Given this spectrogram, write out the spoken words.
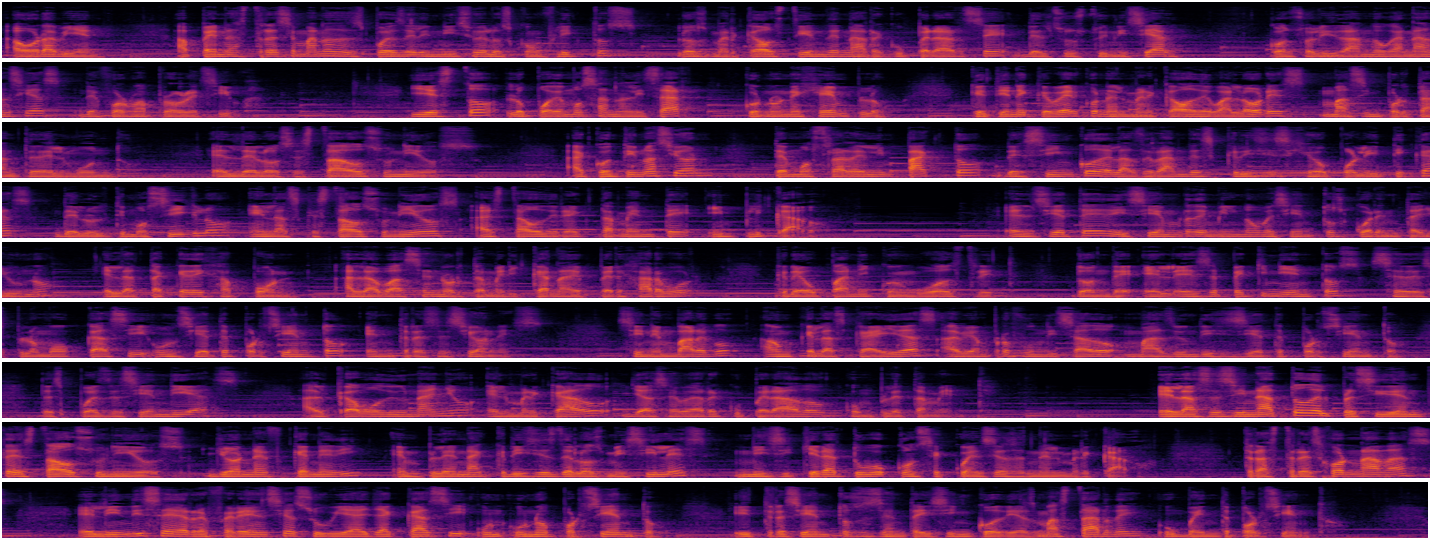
Ahora bien, apenas tres semanas después del inicio de los conflictos, los mercados tienden a recuperarse del susto inicial, consolidando ganancias de forma progresiva. Y esto lo podemos analizar con un ejemplo que tiene que ver con el mercado de valores más importante del mundo, el de los Estados Unidos. A continuación, te mostraré el impacto de cinco de las grandes crisis geopolíticas del último siglo en las que Estados Unidos ha estado directamente implicado. El 7 de diciembre de 1941, el ataque de Japón a la base norteamericana de Pearl Harbor creó pánico en Wall Street donde el SP500 se desplomó casi un 7% en tres sesiones. Sin embargo, aunque las caídas habían profundizado más de un 17% después de 100 días, Al cabo de un año, el mercado ya se había recuperado completamente. El asesinato del presidente de Estados Unidos, John F. Kennedy, en plena crisis de los misiles, ni siquiera tuvo consecuencias en el mercado. Tras tres jornadas, el índice de referencia subía ya casi un 1% y 365 días más tarde un 20%,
